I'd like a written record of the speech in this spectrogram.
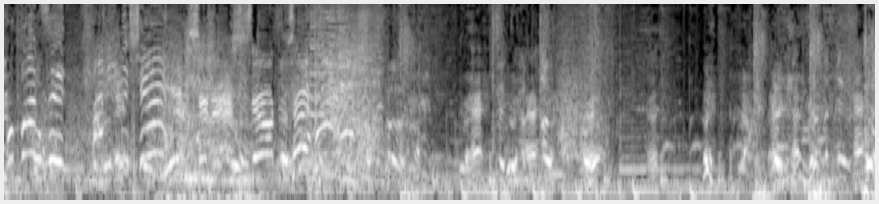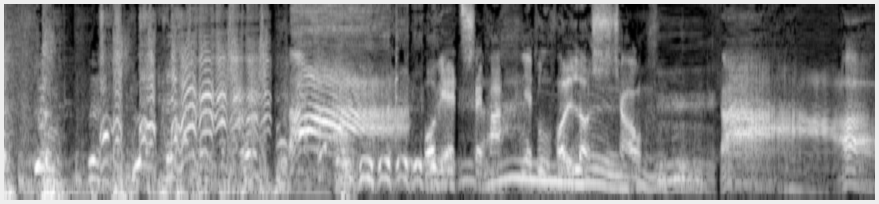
Chłopacy, bawimy się! Niech się wreszcie odczepi! A! Powietrze pachnie tu wolnością. A! A!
